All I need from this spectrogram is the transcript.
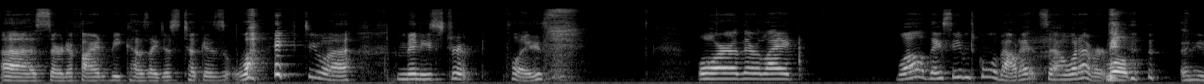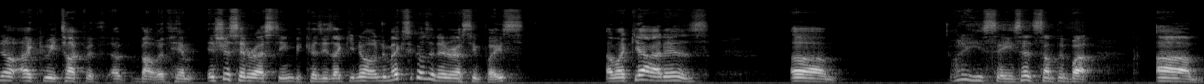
uh, certified because I just took his wife to a mini strip place, or they're like, well they seemed cool about it so whatever. well, and you know, like we talked with about with him, it's just interesting because he's like, you know, New Mexico's an interesting place. I'm like, yeah, it is. Um, what did he say? He said something, but um,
